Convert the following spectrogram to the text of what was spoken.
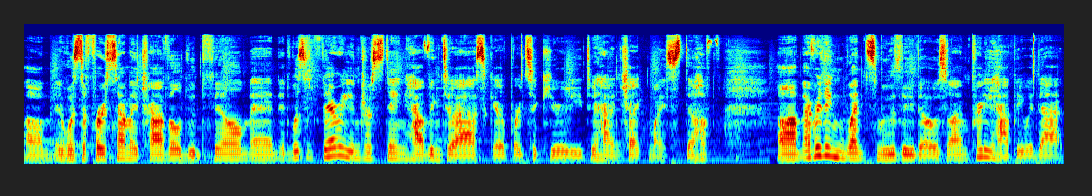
Um, it was the first time I traveled with film, and it was very interesting having to ask airport security to hand check my stuff. Um, everything went smoothly though, so I'm pretty happy with that.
